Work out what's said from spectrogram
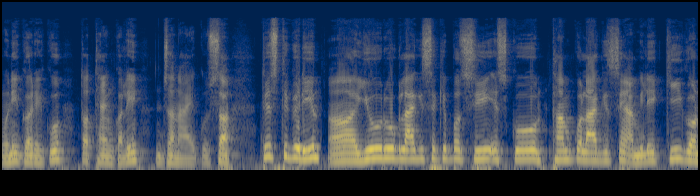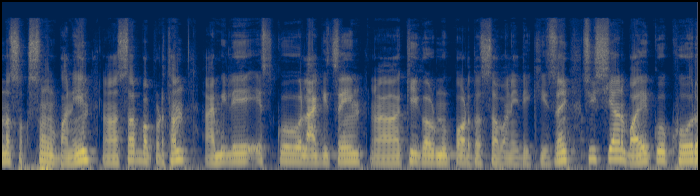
हुने गरेको तथ्याङ्कले जनाएको छ। त्यस्तै गरी यो रोग लागिसकेपछि यसको थामको लागि चाहिँ हामीले के गर्न सक्छौँ भने सर्वप्रथम हामीले यसको लागि चाहिँ के गर्नु पर्दछ भनेदेखि चाहिँ चिस्यान भएको खोर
